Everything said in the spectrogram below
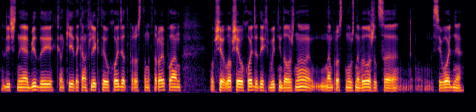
личные обиды, какие-то конфликты уходят просто на второй план. Вообще, вообще уходят, их быть не должно. Нам просто нужно выложиться сегодня,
